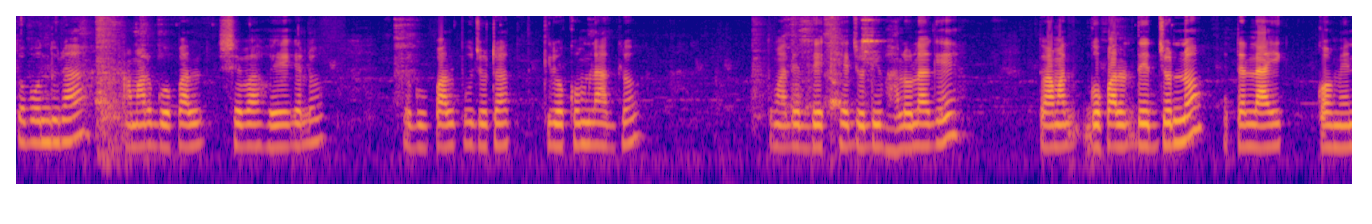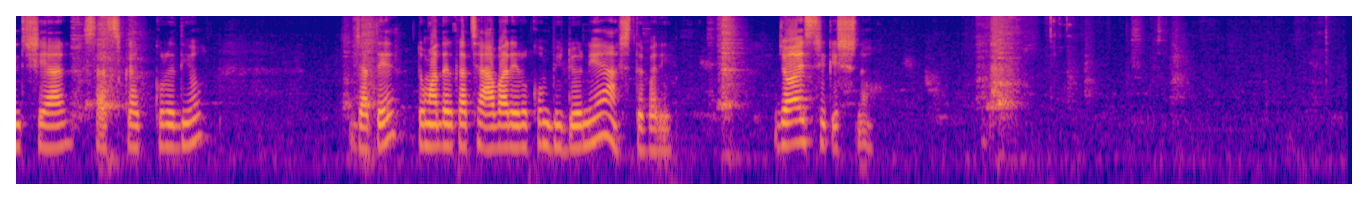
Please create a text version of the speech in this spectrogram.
তো বন্ধুরা, আমার গোপাল সেবা হয়ে গেল। তো গোপাল পুজোটা কীরকম লাগল তোমাদের দেখে যদি ভালো লাগে, তো আমার গোপালদের জন্য একটা লাইক কমেন্ট শেয়ার সাবস্ক্রাইব করে দিও, যাতে তোমাদের কাছে আবার এরকম ভিডিও নিয়ে আসতে পারি। জয় শ্রীকৃষ্ণ।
